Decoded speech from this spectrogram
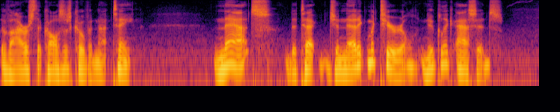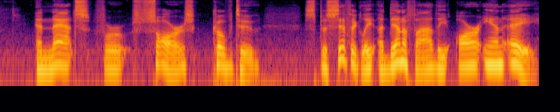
the virus that causes COVID-19. NATs detect genetic material, nucleic acids, and NATs for SARS CoV 2 specifically identify the RNA,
